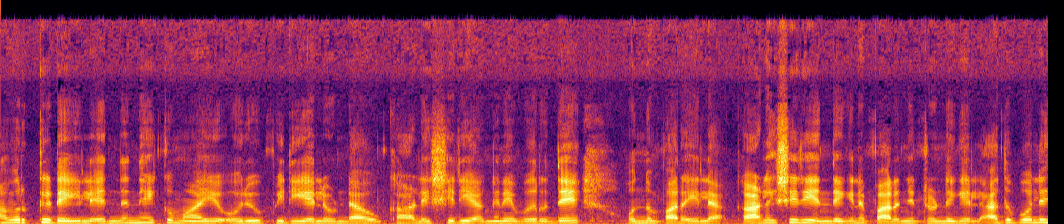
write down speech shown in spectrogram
അവർക്കിടയിൽ എന്നേക്കുമായി ഒരു പിരിയലുണ്ടാവും കാളിശ്ശേരി അങ്ങനെ വെറുതെ ഒന്നും പറയില്ല. കാളിശ്ശേരി എന്തെങ്കിലും പറഞ്ഞിട്ടുണ്ടെങ്കിൽ അതുപോലെ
